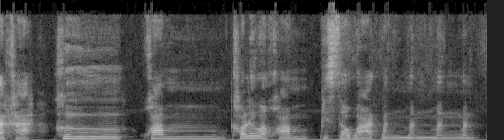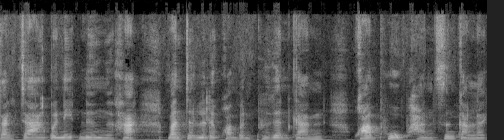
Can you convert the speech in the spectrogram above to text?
นะคะ คือความเขาเรียกว่าความพิศวาสมันมันมันมันจางๆไปนิดนึงอะค่ะ มันจะเหลือแต่ความเป็นเพื่อนกัน ความผูกพันซึ่งกันและ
